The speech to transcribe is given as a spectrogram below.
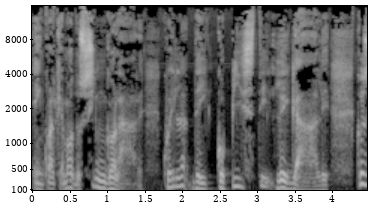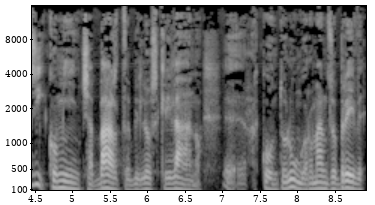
e in qualche modo singolare, quella dei copisti legali. Così comincia Bartleby, lo scrivano, eh, racconto lungo, romanzo breve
